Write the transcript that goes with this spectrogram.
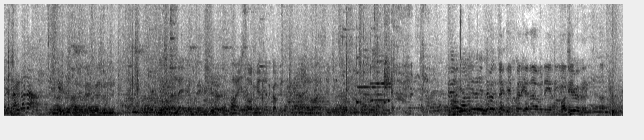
ఇందాక చెప్పారు కదా ఆవిడ ఏని- వాసు గారు అలా వాసు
